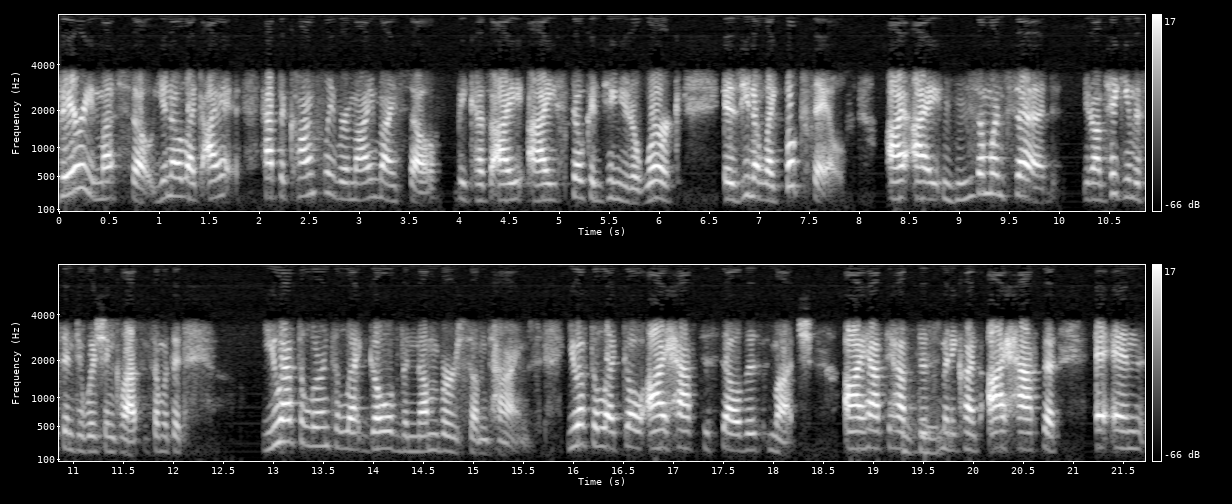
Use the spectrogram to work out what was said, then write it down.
Very much so. You know, like I have to constantly remind myself because I I still continue to work. Is you know like book sales. I, I Mhm. someone said you know I'm taking this intuition class and someone said you have to learn to let go of the numbers sometimes. You have to let go. I have to sell this much. I have to have this Mhm. many clients. I have to, and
